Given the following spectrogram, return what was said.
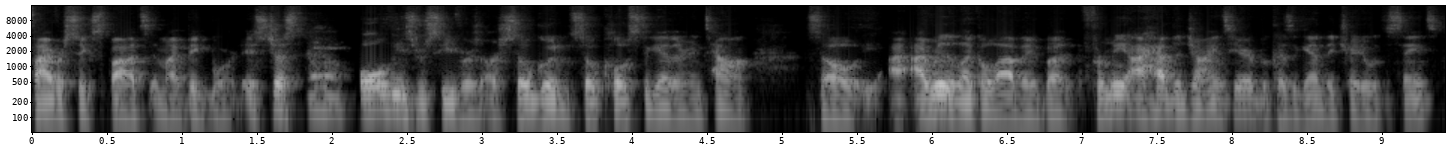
five or six spots in my big board. It's just uh-huh. all these receivers are so good and so close together in talent. So I, I, really like Olave, but for me, I have the Giants here because again they traded with the Saints.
